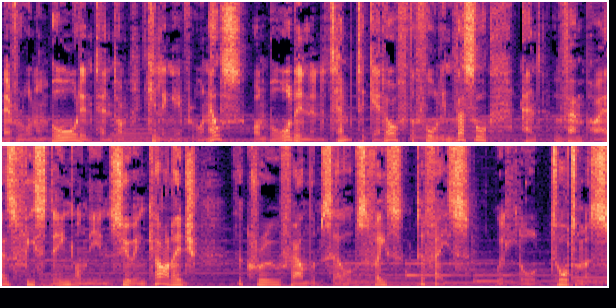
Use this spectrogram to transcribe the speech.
everyone on board intent on killing everyone else on board in an attempt to get off the falling vessel, and vampires feasting on the ensuing carnage, the crew found themselves face to face with Lord Tortimus.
